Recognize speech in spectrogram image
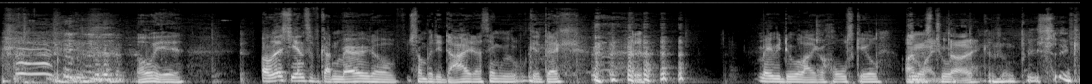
Oh yeah. Unless Jens have gotten married or somebody died, I think we'll get back. Maybe do like a whole scale. I US might tour. die because I'm pretty sick.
